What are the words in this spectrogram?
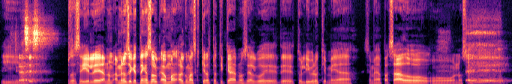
Y, gracias. Pues a seguirle, a, menos de que tengas algo, más que quieras platicar, no sé, algo de, de tu libro que me se me ha pasado o no sé. Eh,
